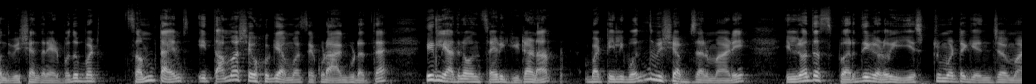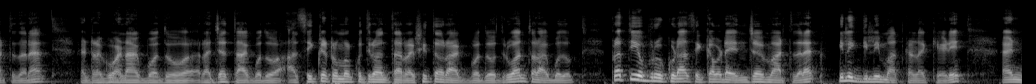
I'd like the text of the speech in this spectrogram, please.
ಒಂದು ವಿಷಯ ಅಂತಲೇ ಹೇಳ್ಬೋದು. ಬಟ್ ಸಮ್ಟೈಮ್ಸ್ ಈ ತಮಾಷೆ ಹೋಗಿ ಅಮಾಸೆ ಕೂಡ ಆಗ್ಬಿಡುತ್ತೆ. ಇರಲಿ, ಅದನ್ನು ಒಂದು ಸೈಡ್ಗೆ ಇಡೋಣ. ಬಟ್ ಇಲ್ಲಿ ಒಂದು ವಿಷಯ ಅಬ್ಸರ್ವ್ ಮಾಡಿ ಇಲ್ಲಿರುವಂಥ ಸ್ಪರ್ಧಿಗಳು ಎಷ್ಟು ಮಟ್ಟಿಗೆ ಎಂಜಾಯ್ ಮಾಡ್ತಿದ್ದಾರೆ ಆ್ಯಂಡ್ ರಘುವಣ್ಣ ಆಗ್ಬೋದು, ರಜತ್ ಆಗ್ಬೋದು, ಆ ಸೀಕ್ರೆಟ್ ರೂಮಲ್ಲಿ ಕೂತಿರುವಂಥ ರಕ್ಷಿತ್ ಅವ್ರು ಆಗ್ಬೋದು, ಧ್ರುವಂತ್ ಅವ್ರು ಆಗ್ಬೋದು ಪ್ರತಿಯೊಬ್ಬರು ಕೂಡ ಸಿಕ್ಕಾಪಟ್ಟೆ ಎಂಜಾಯ್ ಮಾಡ್ತಿದ್ದಾರೆ ಇಲ್ಲಿ ಗಿಲ್ಲಿ ಮಾತುಗಳನ್ನ ಕೇಳಿ. ಆ್ಯಂಡ್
